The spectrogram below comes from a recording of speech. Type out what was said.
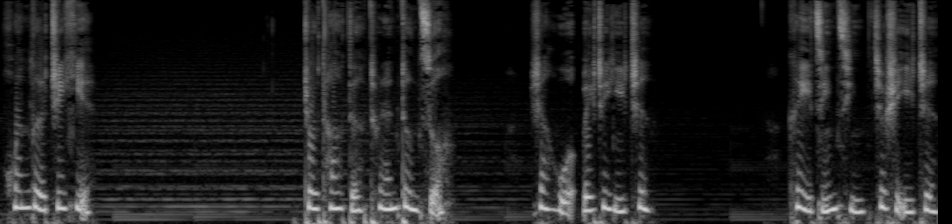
欢乐之夜。周涛的突然动作。让我为之一震，可以仅仅就是一震，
